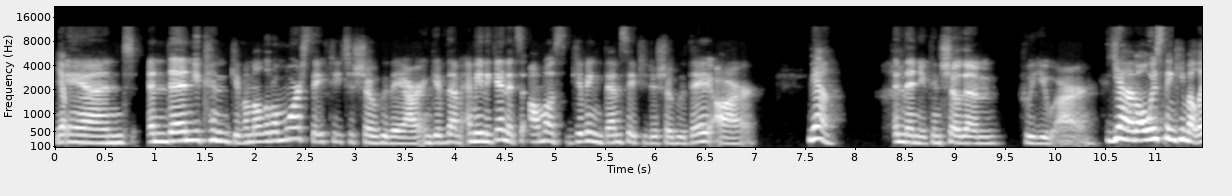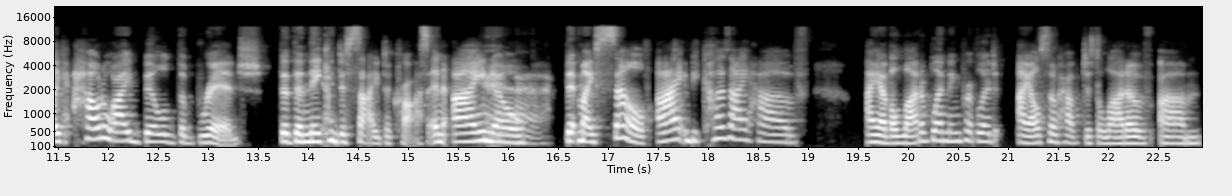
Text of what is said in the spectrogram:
Yep. And and then you can give them a little more safety to show who they are and give them I mean again it's almost giving them safety to show who they are. Yeah. And then you can show them who you are. Yeah, I'm always thinking about like how do I build the bridge that then they yeah. can decide to cross. And I know yeah. that myself I because I have I have a lot of blending privilege. I also have just a lot of um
